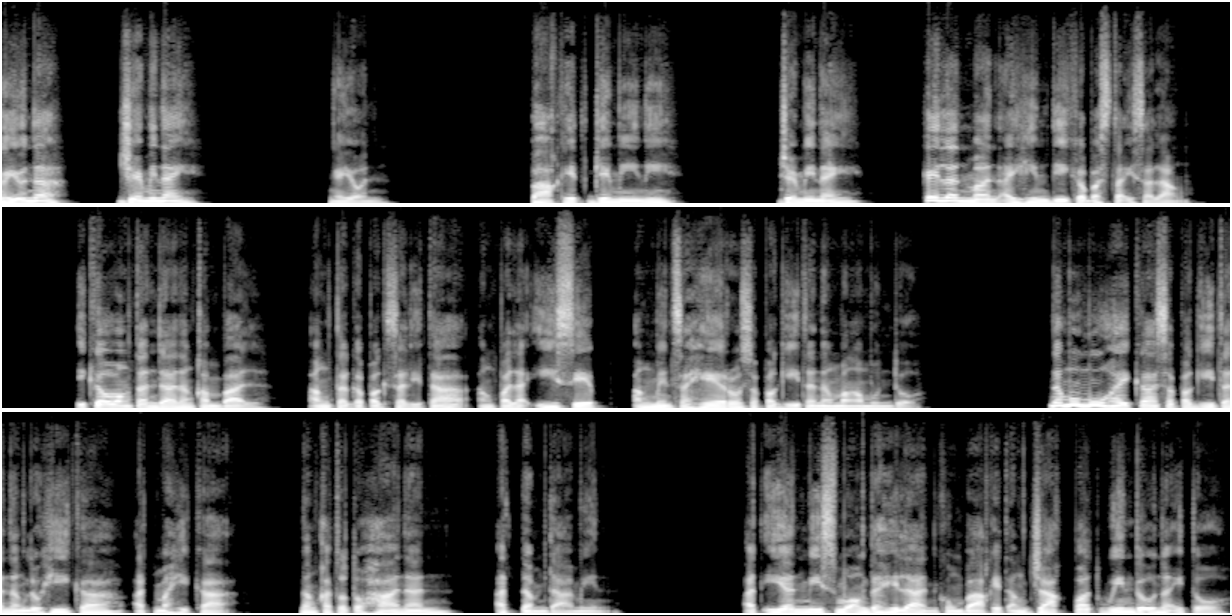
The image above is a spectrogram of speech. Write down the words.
Ngayon na, Gemini. Ngayon. Bakit Gemini? Gemini, kailanman ay hindi ka basta isa lang. Ikaw ang tanda ng kambal, ang tagapagsalita, ang palaisip, ang mensahero sa pagitan ng mga mundo. Namumuhay ka sa pagitan ng lohika at mahika, ng katotohanan at damdamin. At iyan mismo ang dahilan kung bakit ang jackpot window na ito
